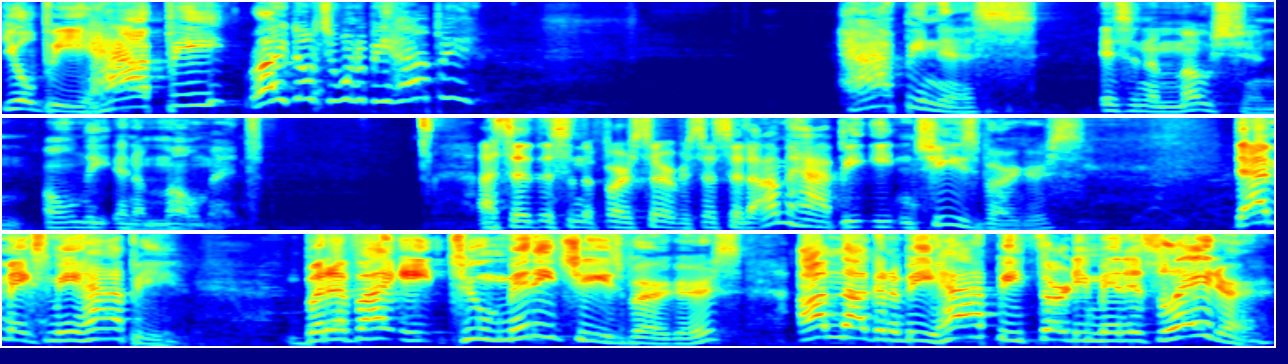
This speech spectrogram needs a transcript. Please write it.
You'll be happy, right? Don't you want to be happy? Happiness is an emotion only in a moment. I said this in the first service. I said, I'm happy eating cheeseburgers. That makes me happy. But if I eat too many cheeseburgers, I'm not gonna be happy 30 minutes later.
